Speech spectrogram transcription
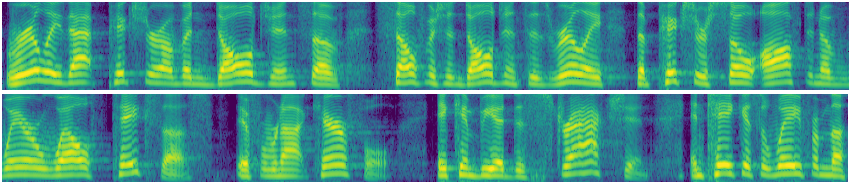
Really, that picture of indulgence, of selfish indulgence, is really the picture so often of where wealth takes us if we're not careful. It can be a distraction and take us away from the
